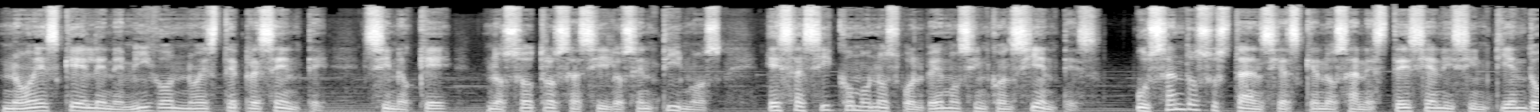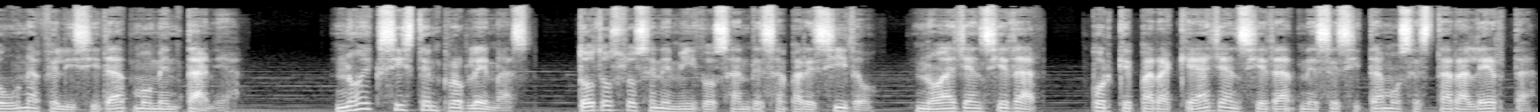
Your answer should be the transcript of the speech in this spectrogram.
no es que el enemigo no esté presente, sino que, nosotros así lo sentimos, es así como nos volvemos inconscientes, usando sustancias que nos anestesian y sintiendo una felicidad momentánea. No existen problemas, todos los enemigos han desaparecido, no hay ansiedad, porque para que haya ansiedad necesitamos estar alerta,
